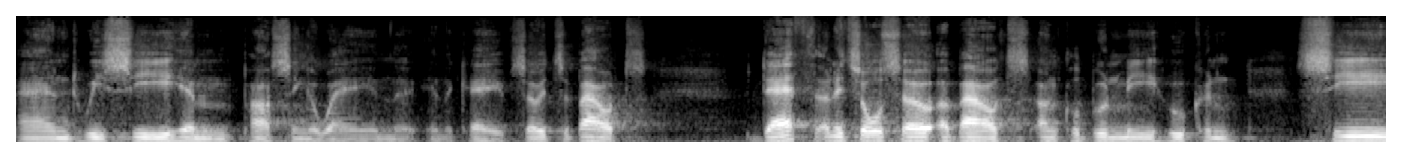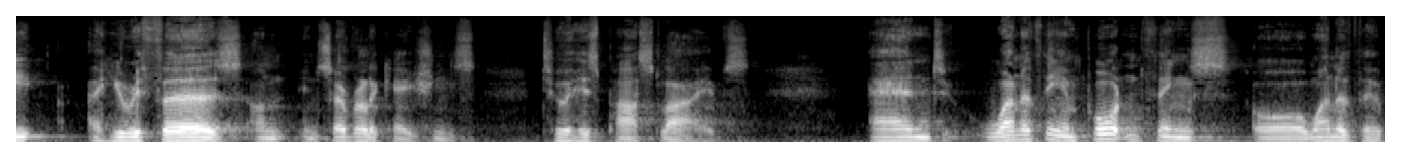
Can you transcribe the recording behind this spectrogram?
and we see him passing away in the, in the cave. So it's about death, and it's also about Uncle Boonmee who can see, uh, he refers on, in several occasions to his past lives. And one of the important things, or one of the,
